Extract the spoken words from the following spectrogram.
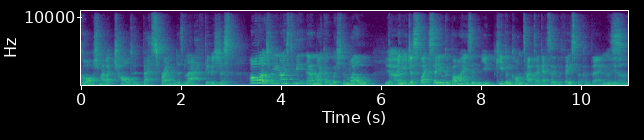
gosh, my like childhood best friend has left. It was just, oh, that was really nice to meet them. Like I wish them well Yeah. and you just like say your goodbyes and you keep in contact, I guess, over Facebook and things. Yeah.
